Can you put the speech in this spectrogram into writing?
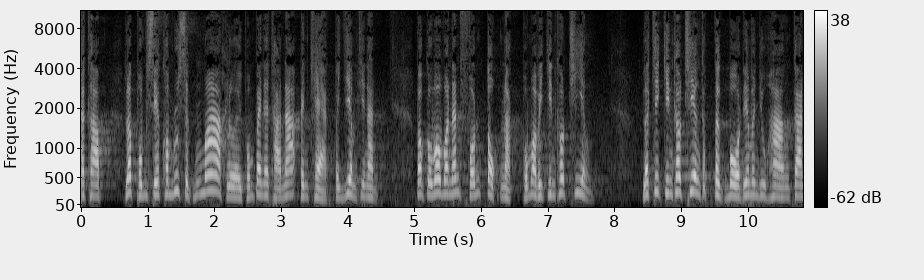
นะครับ แล้วผมเสียความรู้สึกมากเลย ผมไปในฐานะเป็นแขกไปเยี่ยมที่นั่น ปรากฏว่าวันนั้นฝนตกหนัก ผมเอาไปกินข้าวเที่ยง และที่กินข้าวเที่ยงกับตึกโบสถ์เนี่ยมันอยู่ห่างกัน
